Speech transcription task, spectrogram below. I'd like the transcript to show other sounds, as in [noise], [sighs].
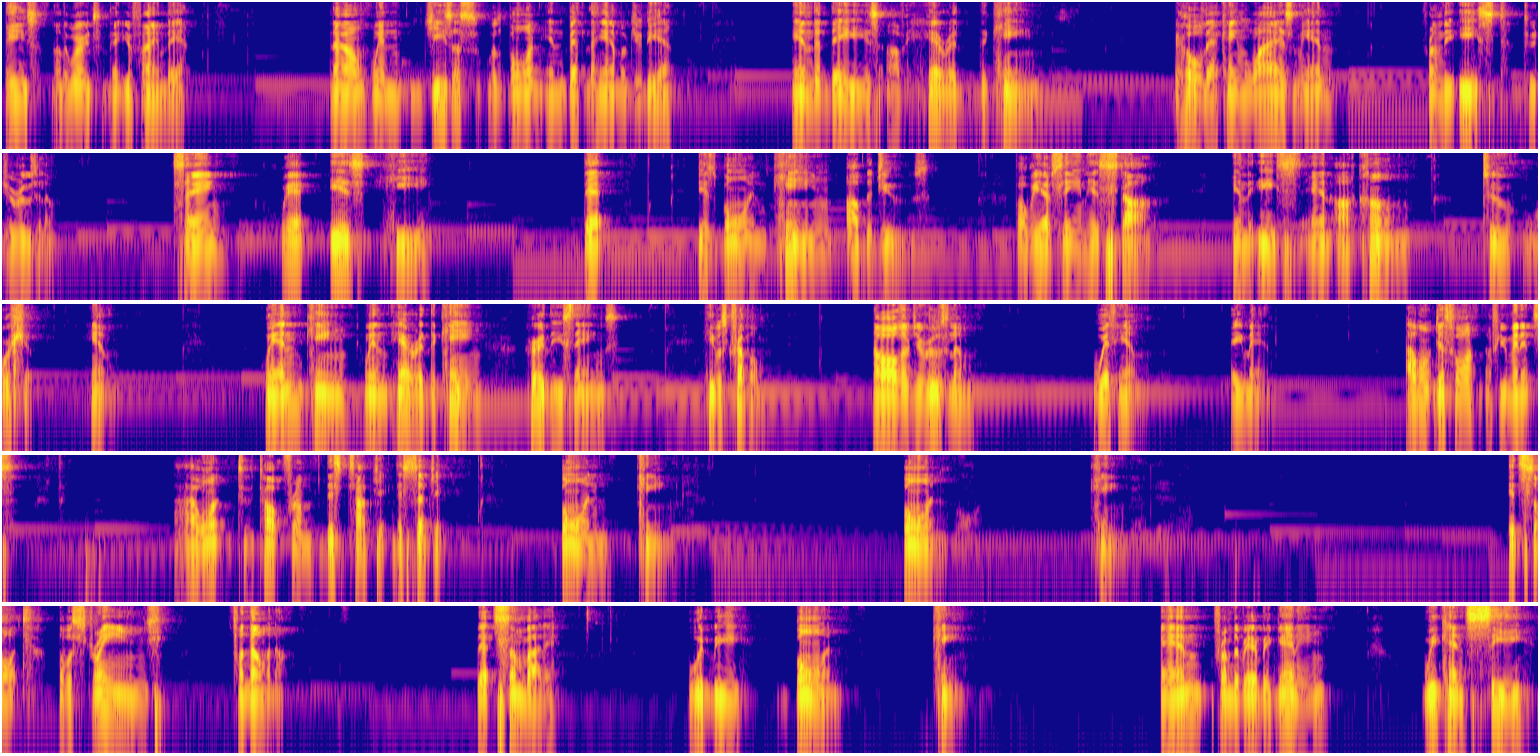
These are the words that you find there. Now, when Jesus was born in Bethlehem of Judea, in the days of Herod the king, behold, there came wise men from the east to Jerusalem, saying, Where is he that is born King of the Jews? For we have seen his star in the east and are come to worship him. When King, when Herod the king heard these things, he was troubled, all of Jerusalem with him. Amen. I want just for a few minutes, I want to talk from this subject, this subject, born king. Born king. It's sort of a strange phenomena that somebody would be born king. And from the very beginning, we can see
